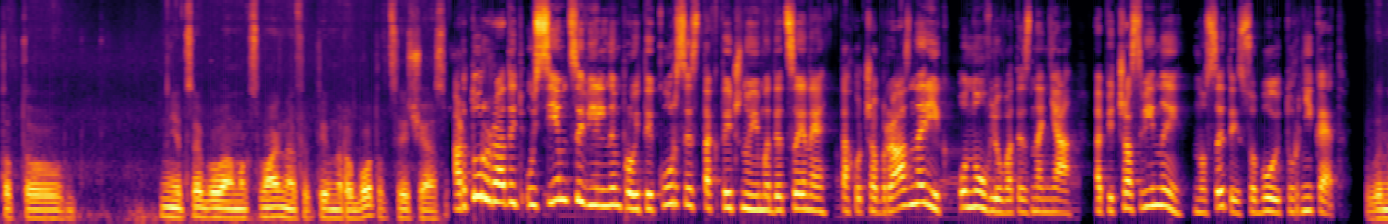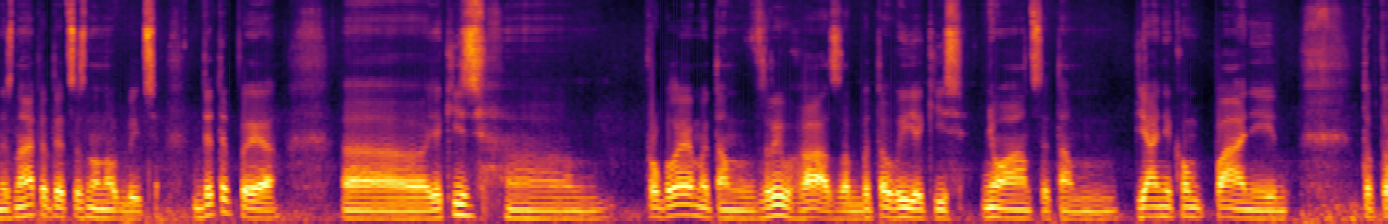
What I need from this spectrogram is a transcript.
Тобто, ні, це була максимально ефективна робота в цей час. Артур радить усім цивільним пройти курси з тактичної медицини та хоча б раз на рік оновлювати знання, а під час війни носити із собою турнікет. Ви не знаєте, де це знадобиться. ДТП, е, якісь е, проблеми, там, взрив газу, битові якісь нюанси, там, п'яні компанії. Тобто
